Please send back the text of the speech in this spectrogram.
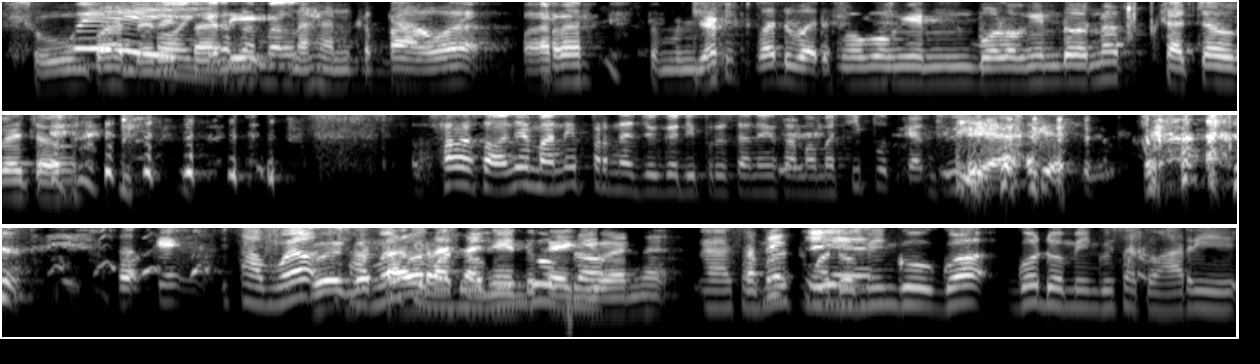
Sumpah Wey. dari Oh, tadi sambal- nahan ketawa parah semenjak waduh waduh ngomongin bolongin donat kacau kacau. Sama soalnya Mane pernah juga di perusahaan yang sama sama Ciput kan? iya Oke, Samuel, Gue gue Samuel cuma dua minggu, kayak bro. gimana. Nah, Samuel cuma Iya. dua minggu. Gua, gua dua minggu satu hari.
